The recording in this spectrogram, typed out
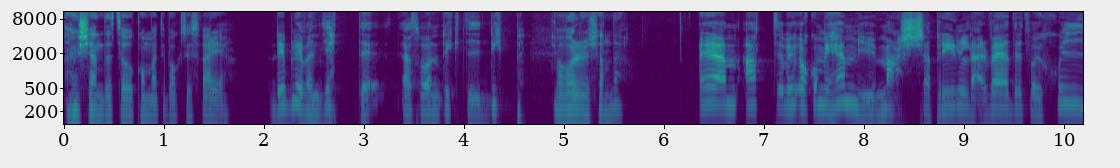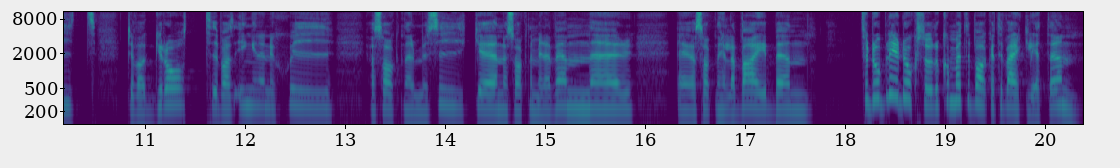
Hur kändes det att komma tillbaka till Sverige? Det blev en jätte, alltså en riktig dipp. Vad var det du kände? Ehm, att, jag kom ju hem ju i mars, april där. Vädret var ju skit, det var grått, det var ingen energi. Jag saknade musiken, jag saknade mina vänner, eh, jag saknade hela viben. För då blev det också, då kom jag tillbaka till verkligheten.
